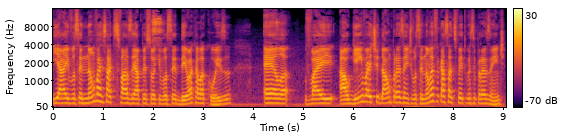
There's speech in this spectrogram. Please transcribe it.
e aí você não vai satisfazer a pessoa que você deu aquela coisa. Ela vai. Alguém vai te dar um presente, você não vai ficar satisfeito com esse presente.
